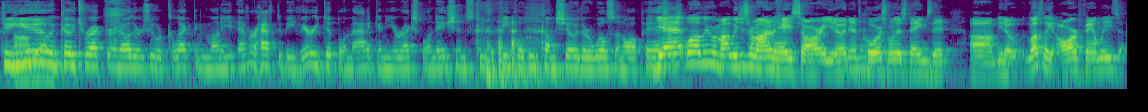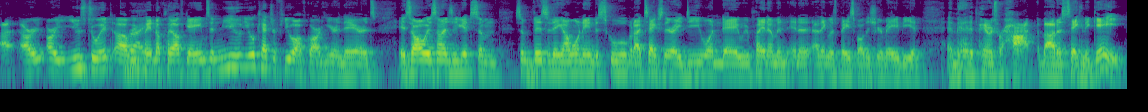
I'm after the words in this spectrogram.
Do you um, yeah. and Coach Rector and others who are collecting money ever have to be very diplomatic in your explanations to the people who come show their Wilson Hall passes? Yeah, well, we remind we just remind them, hey, sorry, you know, and then, of Mm-hmm. course, one of those things that, um, you know, luckily our families are are, are used to it. Uh, We've Right. played enough playoff games, and you you'll catch a few off guard here and there. It's it's always sometimes you get some some visiting. I won't name the school, but I texted their AD one day. We were playing them in, in a, I think it was baseball this year maybe, and and man, the parents were hot about us taking a gate,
